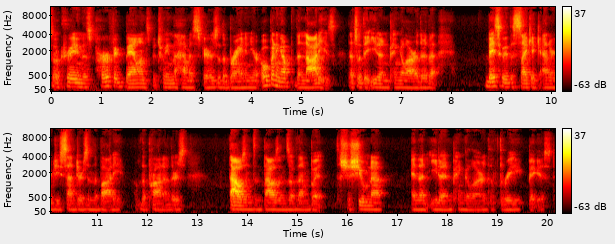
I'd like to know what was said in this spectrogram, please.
So, creating this perfect balance between the hemispheres of the brain, and you're opening up the nadis. That's what the Ida and Pingala are. They're the basically the psychic energy centers in the body of the prana. There's thousands and thousands of them, but the Sushumna and then Ida and Pingala are the three biggest.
